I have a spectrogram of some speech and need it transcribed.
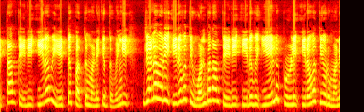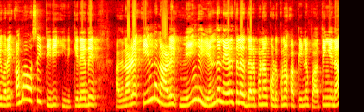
எட்டாம் தேதி இரவு எட்டு பத்து மணிக்கு துவங்கி ஜனவரி இருபத்தி ஒன்பதாம் தேதி இரவு ஏழு புள்ளி இருபத்தி ஒரு மணி வரை அமாவாசை தேதி இருக்கிறது. அதனால் இந்த நாளில் நீங்கள் எந்த நேரத்தில் தர்ப்பணம் கொடுக்கணும் அப்படின்னு பார்த்தீங்கன்னா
